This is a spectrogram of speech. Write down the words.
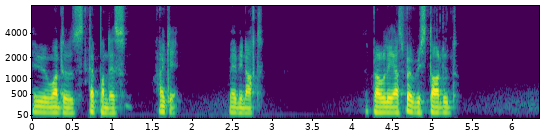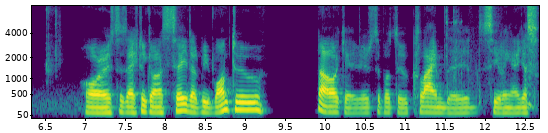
Maybe we want to step on this. Okay, maybe not. Probably that's where we started. Or is this actually gonna say that we want to... Oh, okay, we're supposed to climb the, the ceiling, I guess.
